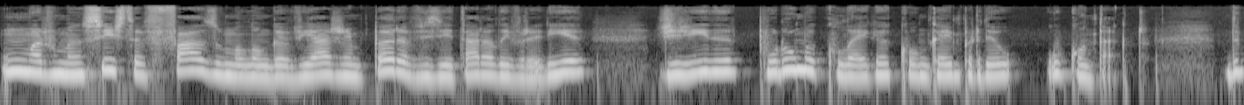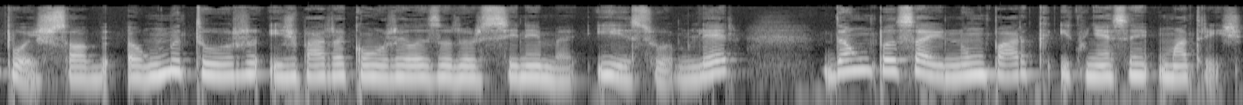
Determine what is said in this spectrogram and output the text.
Uma romancista faz uma longa viagem para visitar a livraria gerida por uma colega com quem perdeu o contacto. Depois sobe a uma torre e esbarra com o realizador de cinema e a sua mulher, dão um passeio num parque e conhecem uma atriz.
